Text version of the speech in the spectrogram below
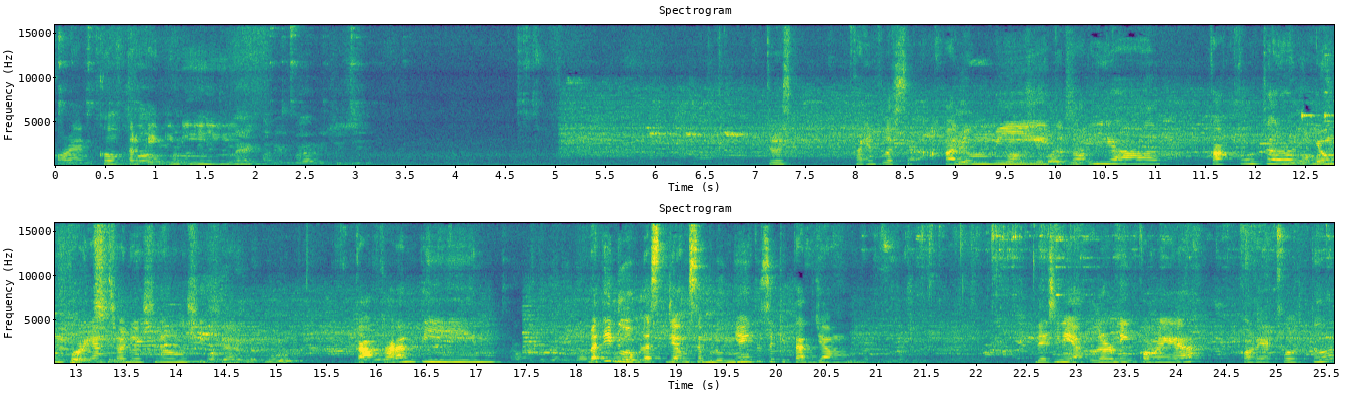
Korean culture kayak gini. Terus kayak influencer academy, tutorial, kak culture, young Korean traditional music, Kak karantin. Berarti 12 jam sebelumnya itu sekitar jam dari sini ya, learning Korea, Korea culture,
